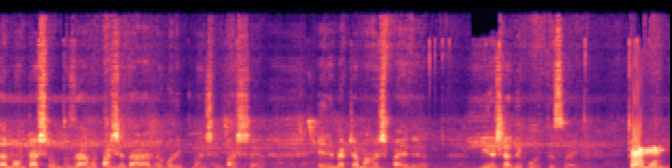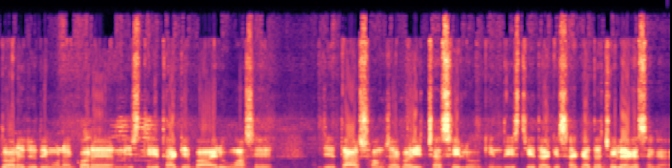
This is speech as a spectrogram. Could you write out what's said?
যার মনটা সুন্দর যে আমার পাশে দাঁড়াবে গরিব মানুষের পাশে এরকম একটা মানুষ পাইলে বিয়ে সাথে করতে চাই। তার মধ্যে ধরে যদি মনে করেন স্ত্রী থাকে বা এরকম আছে যে তার সংসার করার ইচ্ছা ছিল কিন্তু স্ত্রী তাকে শেখাতে চলে গেছে গা।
